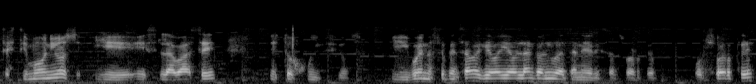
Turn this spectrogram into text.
testimonios y es la base de estos juicios. Y bueno, se pensaba que Bahía Blanca no iba a tener esa suerte. Por suerte,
